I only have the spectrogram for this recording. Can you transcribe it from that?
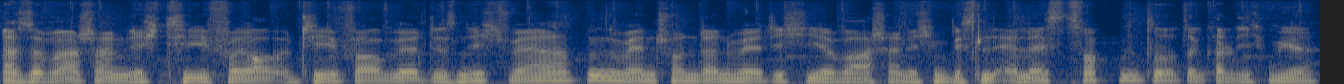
Also wahrscheinlich TV, TV wird es nicht werden. Wenn schon, dann werde ich hier wahrscheinlich ein bisschen LS zocken. So, dann kann ich mir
